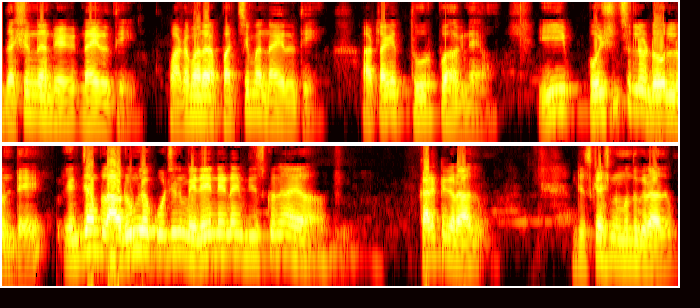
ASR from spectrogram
దక్షిణ నైరుతి పడమర పశ్చిమ నైరుతి అట్లాగే తూర్పు ఆగ్నేయం. ఈ పొజిషన్స్లో డోర్లు ఉంటే ఎగ్జాంపుల్ ఆ రూమ్లో కూర్చుని మీరు ఏ నిర్ణయం తీసుకున్నా కరెక్ట్గా రాదు. డిస్కషన్ ముందుకు రాదు.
